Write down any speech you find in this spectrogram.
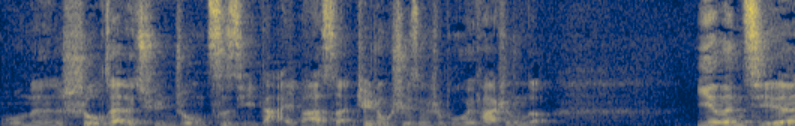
我们受灾的群众自己打一把伞，这种事情是不会发生的。叶文杰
